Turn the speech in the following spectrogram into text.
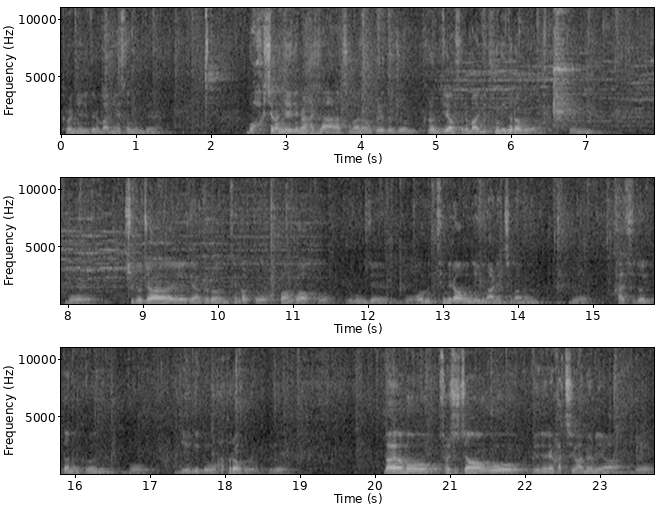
그런 얘기들을 많이 했었는데 뭐 확실한 얘기는 하지는 않았지만은 그래도 좀 그런 뉘앙스를 많이 풍기더라고요. 좀 뭐 지도자에 대한 그런 생각도 확고한 것 같고 그리고 이제 뭐 어느 팀이라고는 얘기는 안 했지만은 뭐 갈 수도 있다는 그런 뭐 얘기도 하더라고요. 그래서 나야 뭐 설실장하고 내년에 같이 가면이야 뭐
